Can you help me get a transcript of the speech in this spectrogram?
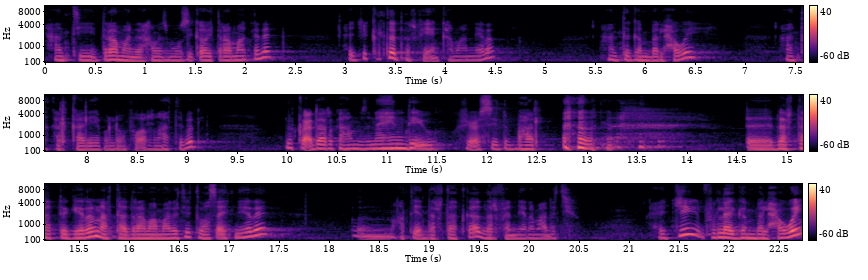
حنتي دراما نرخمز موسيقى ودراما كده. هجي كلتا درفين كمان نيرا ሓንቲ ገንበል ሓወይ ሓንቲ ከልካል የብሎም ፍቅርና ትብል ልክዕ ዳርጋ ከምዚ ናይ ህንዲ እዩ ሽዑሲ ትበሃል ደርፍታት ተገይረን ኣብታ ድራማ ማለት እዩ ተዋሳኢት ነይረ ክልቲአን ደርፍታት ከዓ ዘርፈን ነይረ ማለት እዩ ሕጂ ብፍላይ ገንበል ሓወይ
